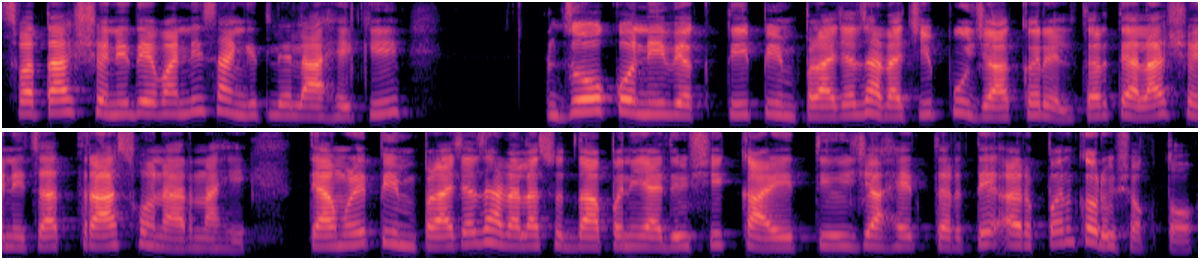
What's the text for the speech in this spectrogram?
स्वतः शनिदेवांनी सांगितलेलं आहे की जो कोणी व्यक्ती पिंपळाच्या झाडाची पूजा करेल तर त्याला शनीचा त्रास होणार नाही. त्यामुळे पिंपळाच्या झाडाला सुद्धा आपण या दिवशी काळे तीळ जे आहेत तर ते अर्पण करू शकतो.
